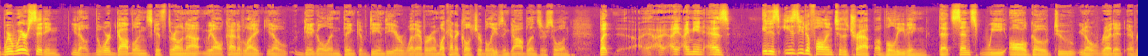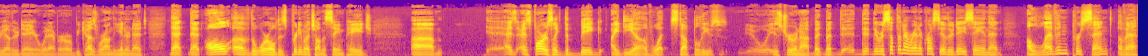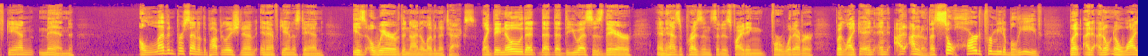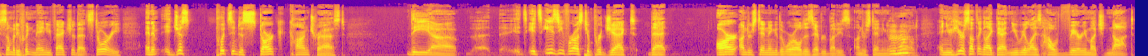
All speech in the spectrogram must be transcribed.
where we're sitting. You know, the word goblins gets thrown out, and we all kind of like you know giggle and think of D and D or whatever, and what kind of culture believes in goblins or so on. But I, I, I mean, as it is easy to fall into the trap of believing that since we all go to you know Reddit every other day or whatever, or because we're on the internet, that that all of the world is pretty much on the same page. Um, as as far as like the big idea of what stuff believes is true or not, but but th- th- there was something I ran across the other day saying that eleven percent of Afghan men, eleven percent of the population in, in Afghanistan is aware of the 9/11 attacks. Like they know that that that the U.S. is there and has a presence and is fighting for whatever. But like, and and I, I don't know. That's so hard for me to believe. But I, I don't know why somebody would manufacture that story, and it, it just puts into stark contrast the. Uh, it's it's easy for us to project that our understanding of the world is everybody's understanding of the world, and you hear something like that, and you realize how very much not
